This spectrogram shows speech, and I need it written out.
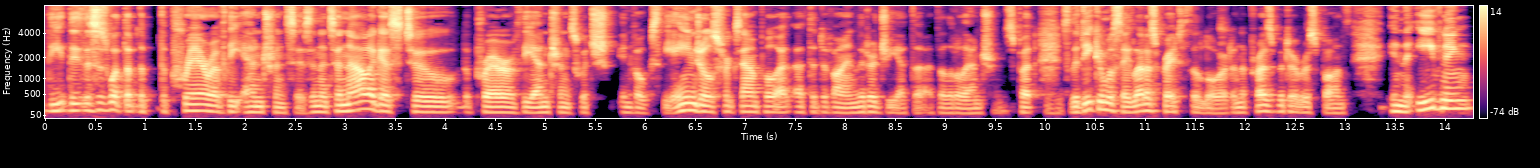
the, the, this is what the, the, the, prayer of the entrance is. And it's analogous to the prayer of the entrance, which invokes the angels, for example, at, at the divine liturgy at the, at the little entrance. But mm-hmm. so the deacon will say, Let us pray to the Lord. And the presbyter responds, In the evening,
